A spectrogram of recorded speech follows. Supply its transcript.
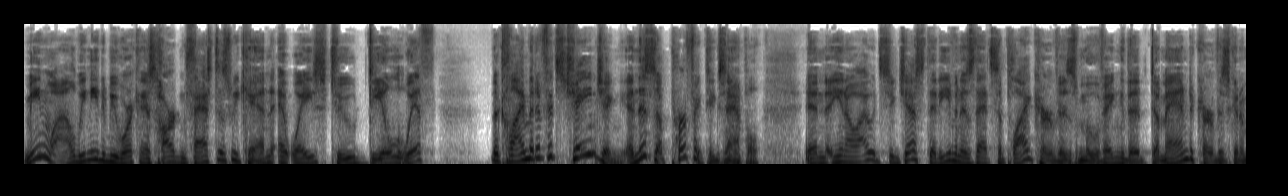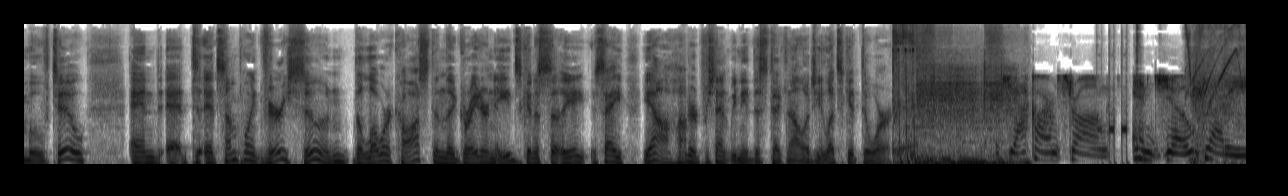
meanwhile, we need to be working as hard and fast as we can at ways to deal with the climate if it's changing. And this is a perfect example. And you know, I would suggest that even as that supply curve is moving, the demand curve is going to move too. And at at some point very soon, the lower cost and the greater needs going to say, say, yeah, 100% we need this technology. Let's get to work. Jack Armstrong and Joe Getty.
